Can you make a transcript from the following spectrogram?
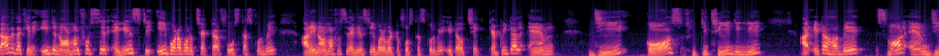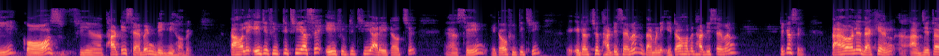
তাহলে দেখেন, এই যে নর্মাল ফোর্সের এগেনস্টে এই বরাবর হচ্ছে একটা ফোর্স কাজ করবে, আর এই নর্মাল ফোর্সের এগেনস্টে এই বরাবর একটা ফোর্স কাজ করবে, এটা হচ্ছে capital M G cos fifty three degree আর এটা হবে small M G cos thirty seven degree হবে। তাহলে এই যে ফিফটি থ্রি আছে, এই ফিফটি থ্রি আর এটা হচ্ছে সেম এটাও ফিফটি থ্রি এটা হচ্ছে থার্টি সেভেন তার মানে এটাও হবে থার্টি সেভেন ঠিক আছে? তাহলে দেখেন যেটা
